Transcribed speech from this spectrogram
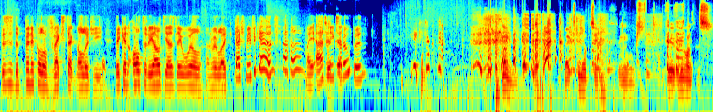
This is the pinnacle of Vex technology. They can alter reality as they will, and we're like, catch me if you can! My ass cheeks are open! Vexing up to. Who, who wants this?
